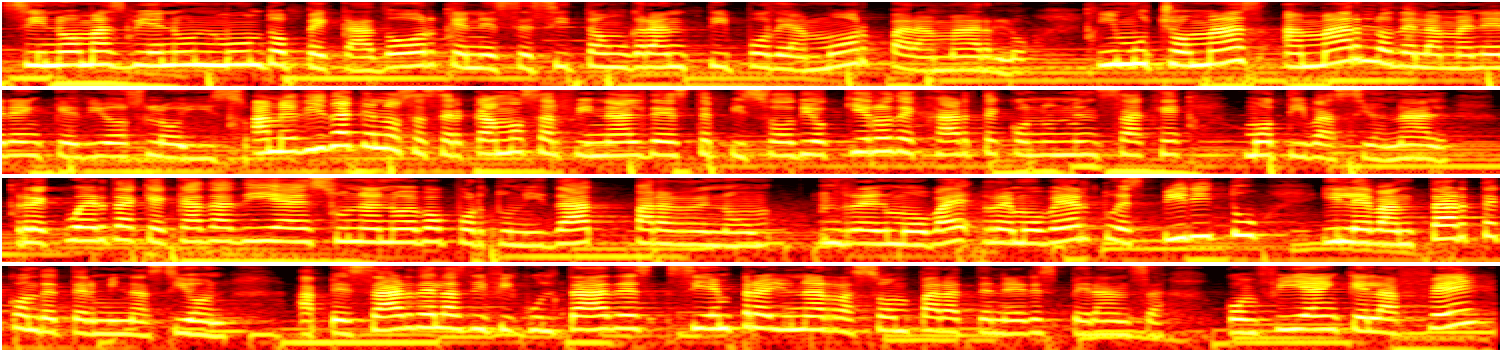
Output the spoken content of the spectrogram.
sino más bien un mundo pecador que necesita un gran tipo de amor para amarlo, y mucho más amarlo de la manera en que Dios lo hizo. A medida que nos acercamos al final de este episodio, quiero dejarte con un mensaje motivacional. Recuerda que cada día es una nueva oportunidad para remover, tu espíritu y levantarte con determinación. A pesar de las dificultades, siempre hay una razón para tener esperanza. Confía en que la fe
